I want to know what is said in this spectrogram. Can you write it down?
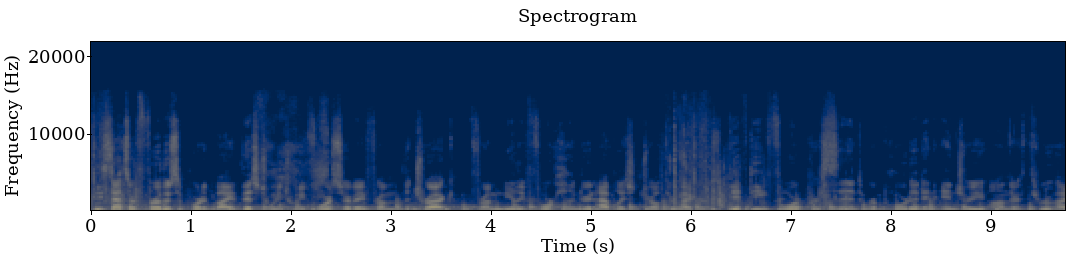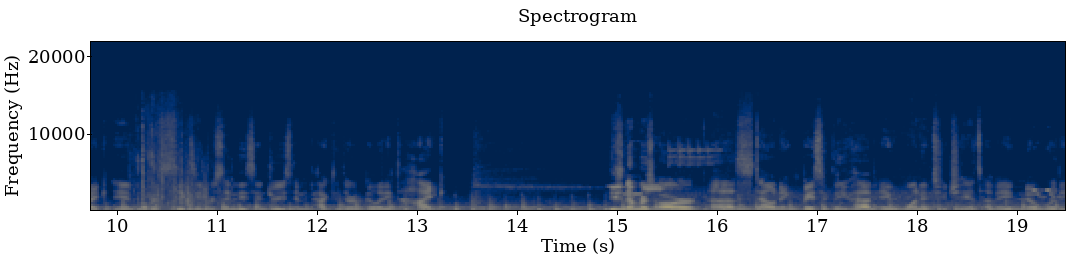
These stats are further supported by this 2024 survey from the Trek from nearly 400 Appalachian Trail through hikers. 54% reported an injury injury on their through hike, and over 60% of these injuries impacted their ability to hike. These numbers are astounding. Basically, you have a 1 in 2 chance of a noteworthy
